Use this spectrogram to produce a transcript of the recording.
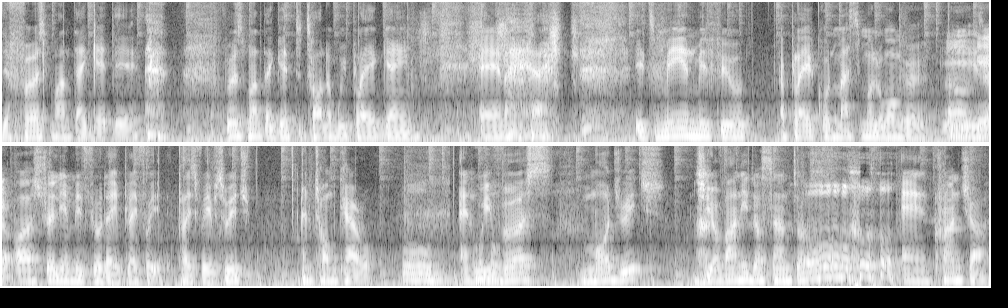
the first month I get there, first month I get to Tottenham, we play a game, and have, it's me in midfield, a player called Massimo Luongo. He's Okay. an Australian midfielder. He play for plays for Ipswich, and Tom Carroll. Oh. And we oh. verse Modric, Giovanni Dos Santos, Oh. and Cruncher,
